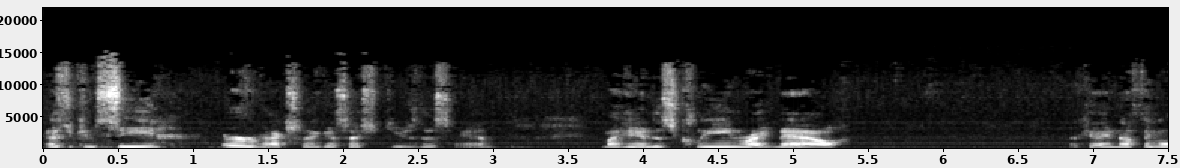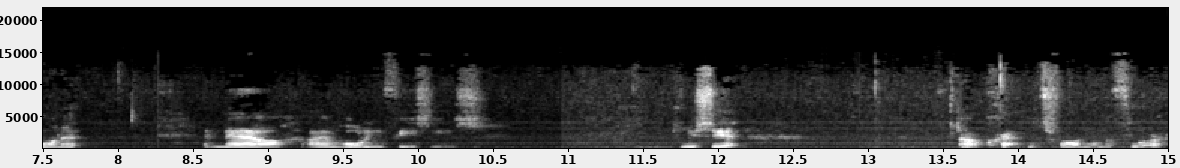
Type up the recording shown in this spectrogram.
As you can see, or actually, I guess I should use this hand. My hand is clean right now. Okay, nothing on it. And now I am holding feces. Can you see it? Oh crap, it's falling on the floor.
